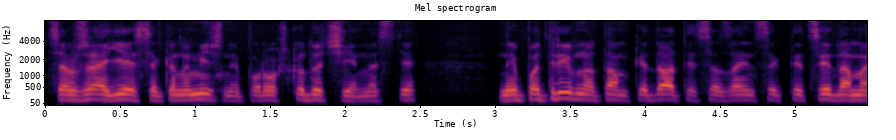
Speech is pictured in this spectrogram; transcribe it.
це вже є економічний порог шкодочинності. Не потрібно там кидатися за інсектицидами,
